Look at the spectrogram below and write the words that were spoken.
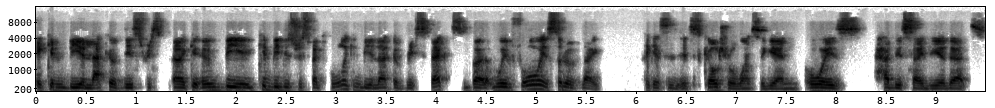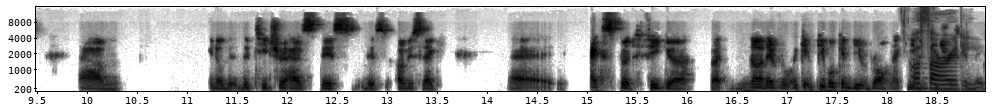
it can be a lack of disrespect uh, it be it can be disrespectful it can be a lack of respect but we've always sort of like i guess it's cultural once again always had this idea that um you know the, the teacher has this this obviously like uh, expert figure but not everyone people can be wrong like authority. make,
